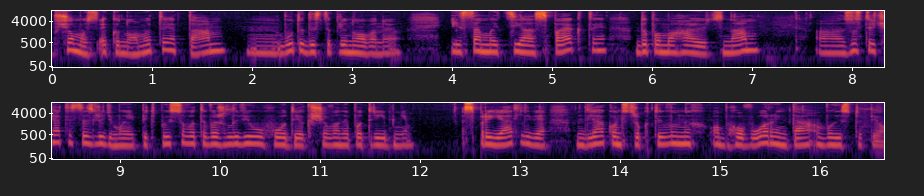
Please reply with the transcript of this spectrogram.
в чомусь економити та бути дисциплінованою. І саме ці аспекти допомагають нам е, зустрічатися з людьми, підписувати важливі угоди, якщо вони потрібні сприятливі для конструктивних обговорень та виступів.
